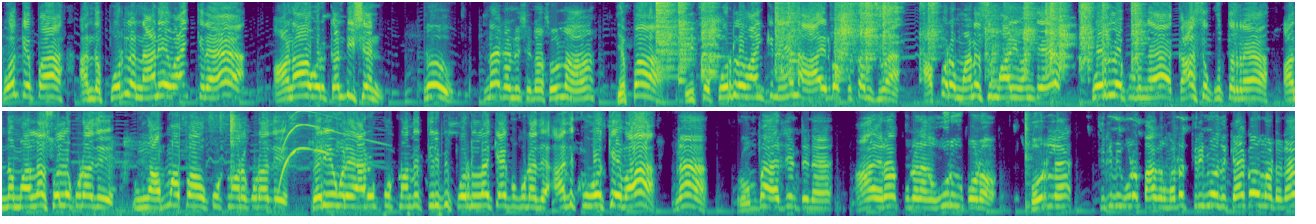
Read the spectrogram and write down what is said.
ஓகேப்பா. அந்த பொருளை நானே வாங்கிக்கிறேன். ஆனா ஒரு கண்டிஷன் நோ என்ன கண்டிஷன் நான் சொன்னா எப்பா இப்ப பொருளை வாங்கிக்கினேன் நான் ஆயிரம் ரூபாய் குத்தமிச்சுவேன் அப்புறம் மனசு மாறி வந்து பொருளை கொடுங்க காசை குத்துறேன் அந்த மாதிரிலாம் சொல்லக்கூடாது. உங்க அம்மா அப்பாவை கூட்டின்னு வரக்கூடாது. பெரியவங்களை யாரும் கூட்டின்னு வந்து திருப்பி பொருள்லாம் கேட்க கூடாது அதுக்கு ஓகேவா அண்ணா ரொம்ப அர்ஜென்ட்டுண்ணே ஆயிரம் ரூபாய் கூட நாங்க ஊருக்கு போனோம். பொருளை திரும்பி கூட பார்க்க மாட்டோம். திரும்பி வந்து கேட்கவும் மாட்டேண்ணா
